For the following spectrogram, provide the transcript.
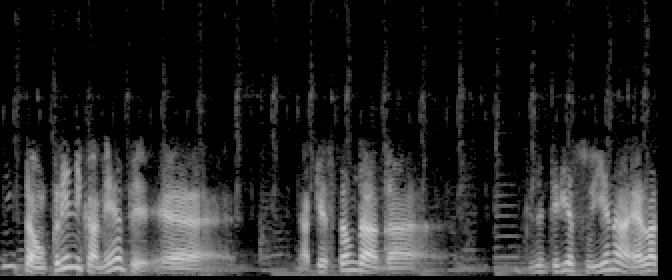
Então, clinicamente, é, a questão da, da disenteria suína, ela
